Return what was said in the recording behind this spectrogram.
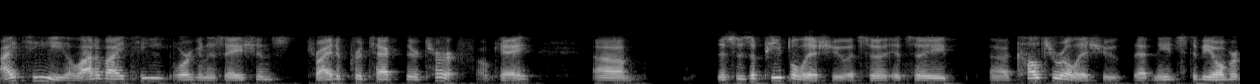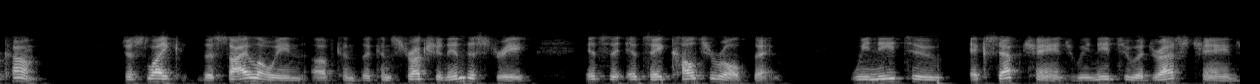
IT, a lot of IT organizations try to protect their turf, okay? Um, this is a people issue. It's a, it's a uh, cultural issue that needs to be overcome. Just like the siloing of con the construction industry, it's a, it's a cultural thing. We need to accept change. We need to address change.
